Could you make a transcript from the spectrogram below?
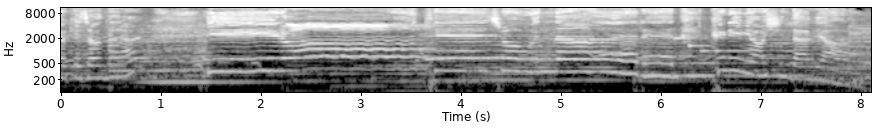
이렇게 좋은 날 이렇게 좋은 날엔 그님이 오신다면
